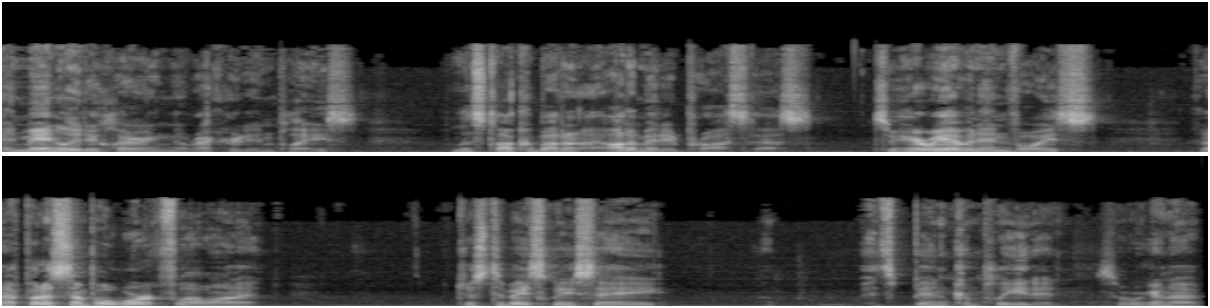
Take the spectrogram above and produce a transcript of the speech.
and manually declaring a record in place. Let's talk about an automated process. So here we have an invoice, and I put a simple workflow on it just to basically say it's been completed. So we're going to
